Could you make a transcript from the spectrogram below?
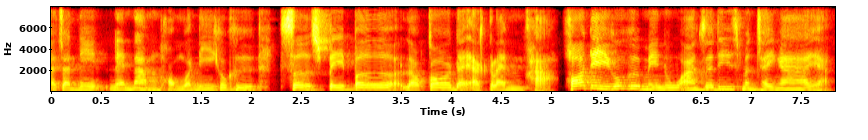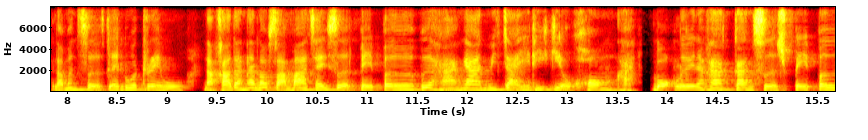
อาจารย์เนตแนะนำของวันนี้ก็คือ Search Paper แล้วก็ Diagram ค่ะ ข้อดีก็คือเมนู Answer This มันใช้ง่ายอะ่ะแล้วมันเสิร์ชได้รวดเร็วนะคะ ดังนั้นเราสามารถใช้ Search Paper เพื่อหางานวิจัยที่เกี่ยวข้องค่ะ บอกเลยนะคะ การ Search Paper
